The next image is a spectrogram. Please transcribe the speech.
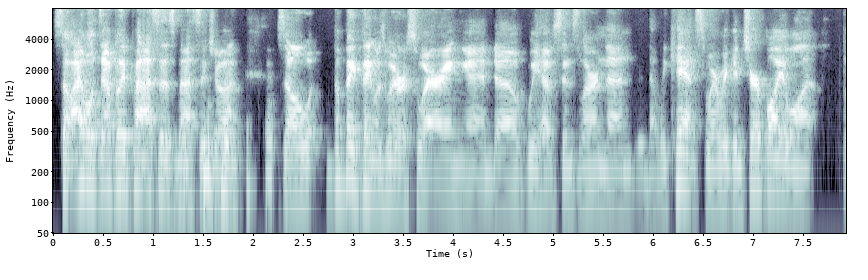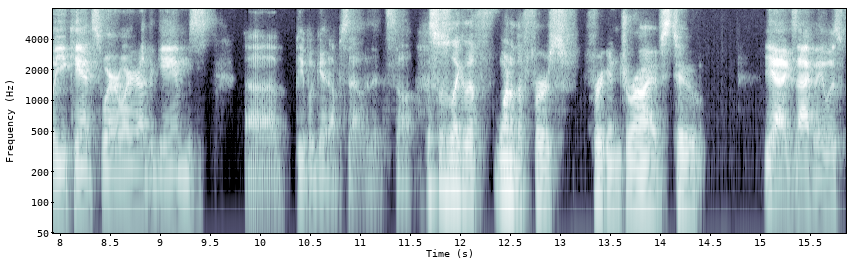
So I will definitely pass this message on. so the big thing was we were swearing, and uh, we have since learned then that we can't swear. We can chirp all you want, but you can't swear while you're at the games. Uh, people get upset with it. So This was like the one of the first friggin' drives too. Yeah, exactly. It was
